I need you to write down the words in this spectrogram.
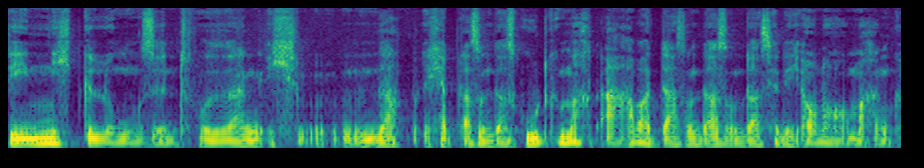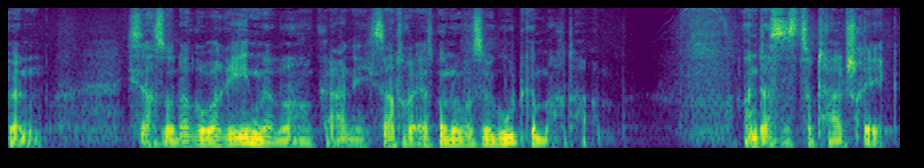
die ihnen nicht gelungen sind, wo sie sagen, ich, ich habe das und das gut gemacht, aber das und das und das hätte ich auch noch machen können. Ich sage so, darüber reden wir noch gar nicht. Ich sage doch erstmal nur, was wir gut gemacht haben. Und das ist total schräg.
